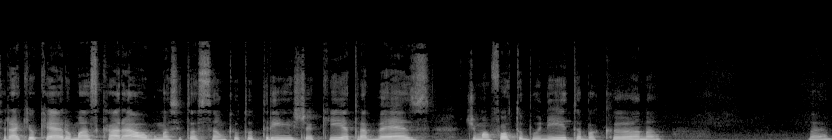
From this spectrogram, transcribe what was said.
Será que eu quero mascarar alguma situação que eu tô triste aqui através de uma foto bonita, bacana, né?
